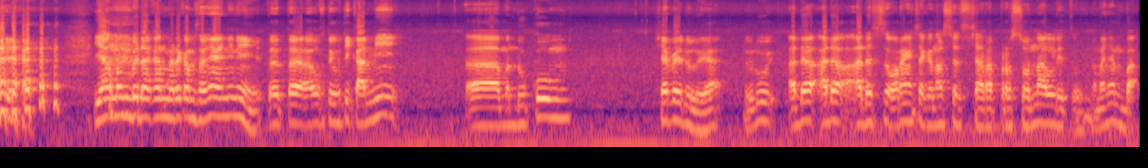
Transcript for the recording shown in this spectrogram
yang membedakan mereka misalnya ini nih, tetap ukti-ukti kami eh, mendukung siapa ya dulu ya? Dulu ada ada ada seseorang yang saya kenal secara personal itu, namanya Mbak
